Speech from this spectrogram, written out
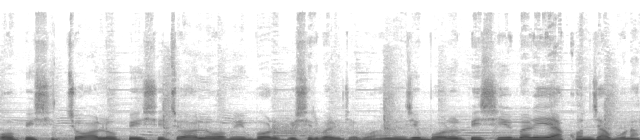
ও পিসি, চলো পিসি, চলো আমি বড় পিসির বাড়ি যাব। আমি যে বড় পিসির বাড়ি এখন যাব না।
